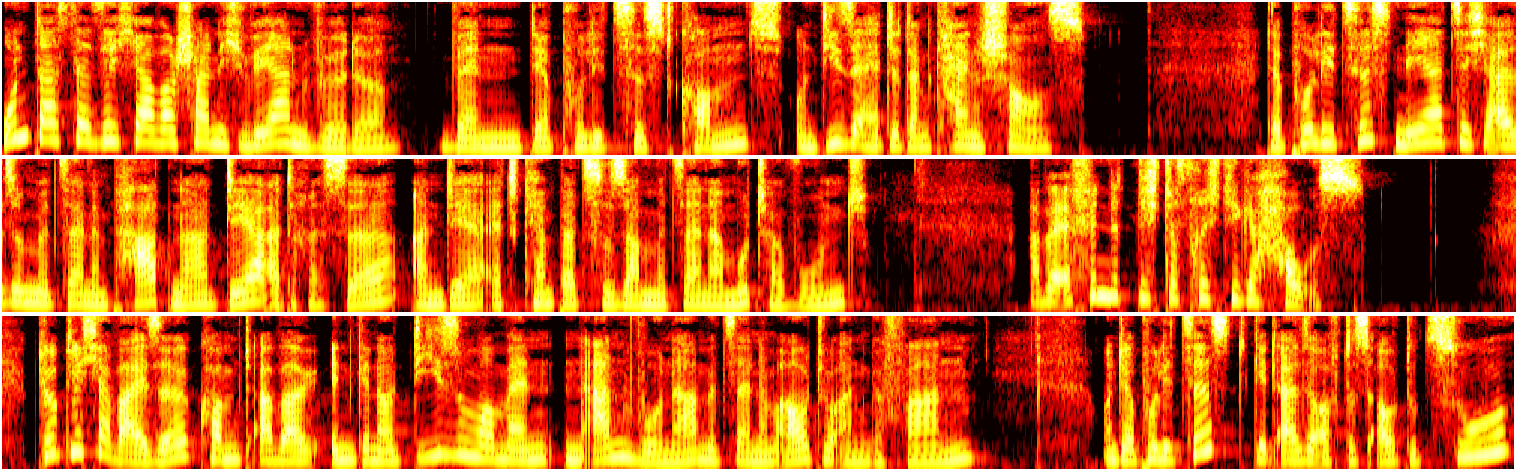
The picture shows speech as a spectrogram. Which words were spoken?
und dass er sich ja wahrscheinlich wehren würde, wenn der Polizist kommt und dieser hätte dann keine Chance. Der Polizist nähert sich also mit seinem Partner der Adresse, an der Ed Kemper zusammen mit seiner Mutter wohnt, aber er findet nicht das richtige Haus. Glücklicherweise kommt aber in genau diesem Moment ein Anwohner mit seinem Auto angefahren und der Polizist geht also auf das Auto zu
